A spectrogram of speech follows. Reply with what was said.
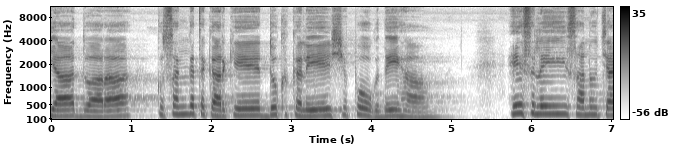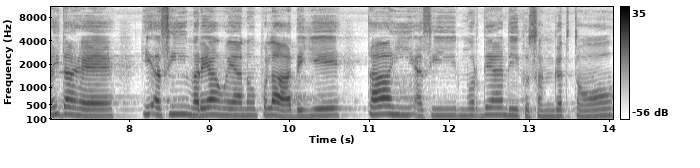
ਯਾਦ ਦੁਆਰਾ ਕੁਸੰਗਤ ਕਰਕੇ ਦੁੱਖ ਕਲੇਸ਼ ਭੋਗਦੇ ਹਾਂ। ਇਸ ਲਈ ਸਾਨੂੰ ਚਾਹੀਦਾ ਹੈ ਕਿ ਅਸੀਂ ਮਰਿਆ ਹੋਇਆਂ ਨੂੰ ਭੁਲਾ ਦਈਏ ਤਾਂ ਹੀ ਅਸੀਂ ਮੁਰਦਿਆਂ ਦੀ ਕੁਸੰਗਤ ਤੋਂ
